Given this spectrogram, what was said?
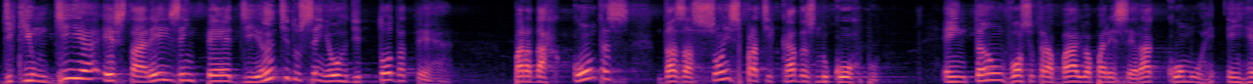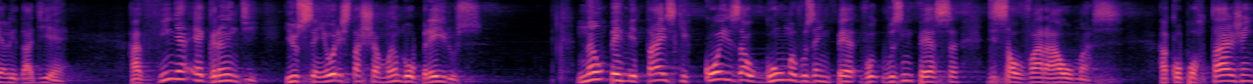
de que um dia estareis em pé diante do Senhor de toda a terra, para dar contas das ações praticadas no corpo. Então vosso trabalho aparecerá como em realidade é a vinha é grande e o Senhor está chamando obreiros. Não permitais que coisa alguma vos, impe vos impeça de salvar almas. A comportagem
